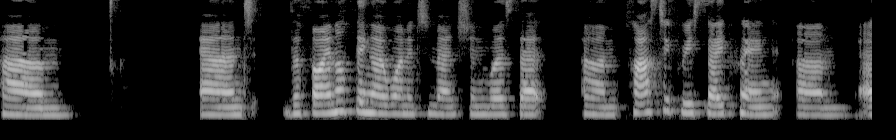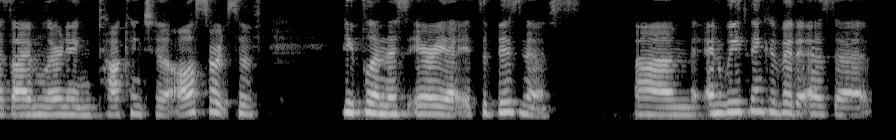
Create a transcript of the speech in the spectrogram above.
Um, and the final thing I wanted to mention was that um, plastic recycling, um, as I'm learning, talking to all sorts of people in this area, it's a business. Um, and we think of it as a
